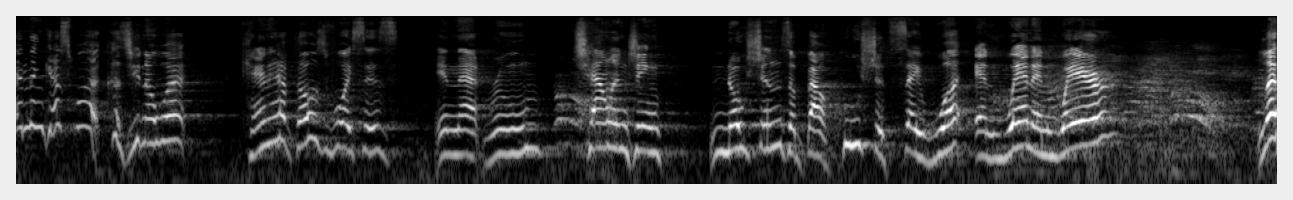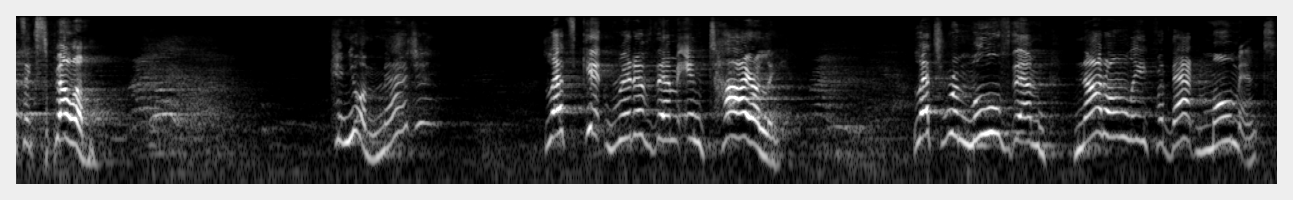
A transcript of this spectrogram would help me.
And then guess what? Because you know what? Can't have those voices in that room challenging notions about who should say what and when and where. Let's expel them. Can you imagine? Let's get rid of them entirely. Let's remove them not only for that moment,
